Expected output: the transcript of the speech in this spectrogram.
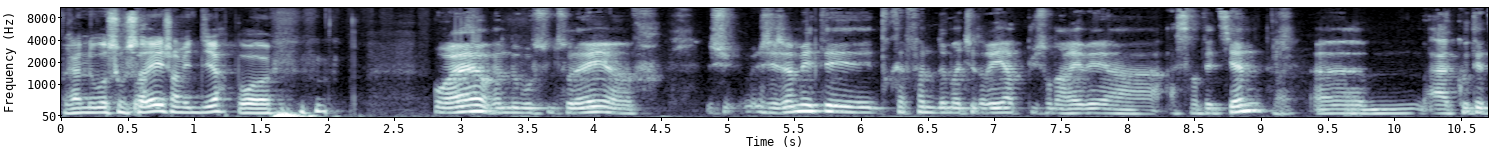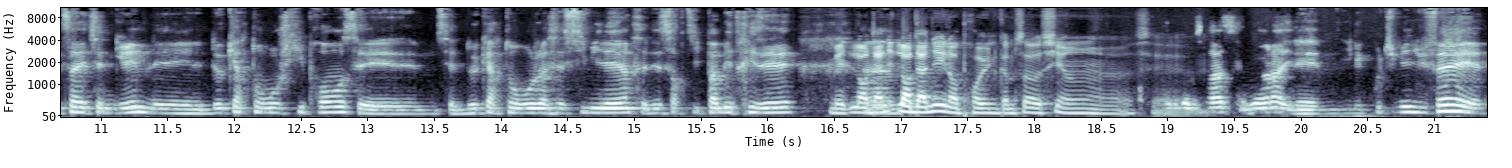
rien de nouveau sous le soleil, j'ai envie de dire, pour, Ouais, rien de nouveau sous le soleil. J'ai jamais été très fan de Mathieu Dreyer depuis son arrivée à, Saint-Etienne. Euh, à côté de ça, Etienne Green, les, deux cartons rouges qu'il prend, c'est deux cartons rouges assez similaires, c'est des sorties pas maîtrisées. Mais l'an dernier, euh, dernier, il en prend une comme ça aussi. Hein. Comme ça, voilà, il, est, il est coutumier du fait.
